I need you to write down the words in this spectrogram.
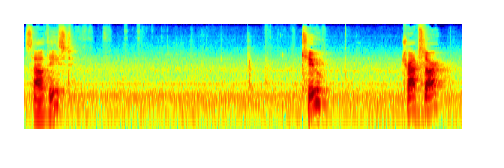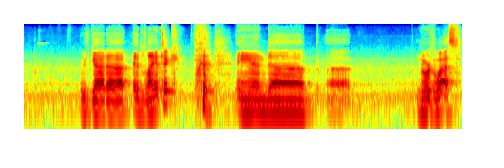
Southeast. Two. Trapstar. We've got uh, Atlantic and uh, uh, Northwest.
